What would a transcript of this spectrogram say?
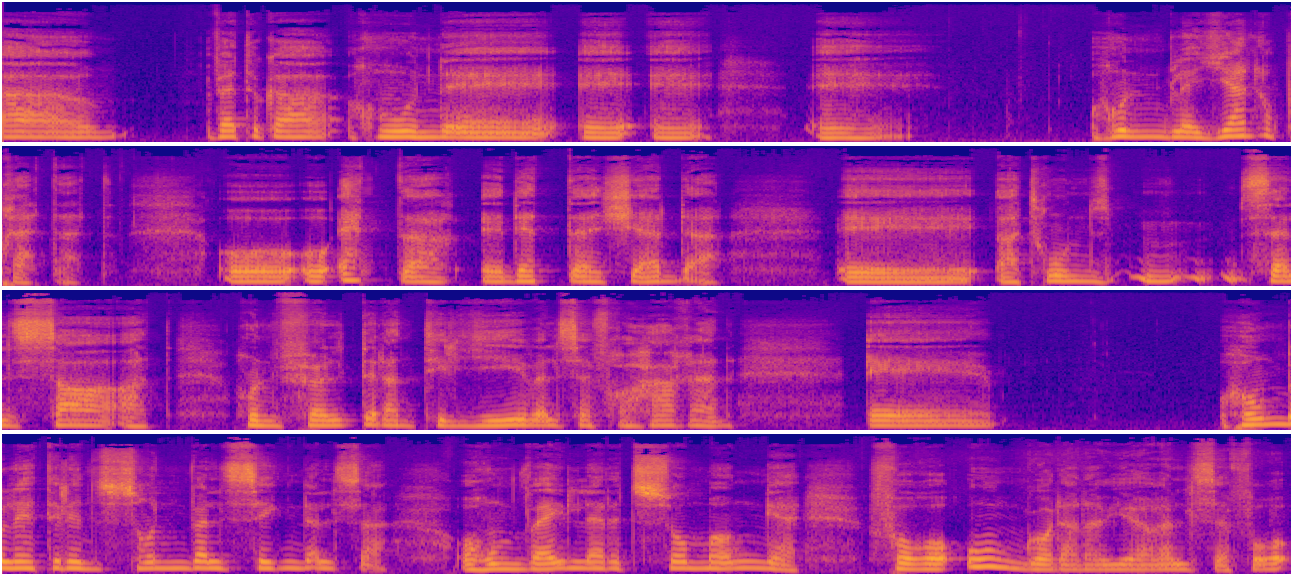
uh, Vet du hva? Hun eh, eh, eh, Hun ble gjenopprettet. Og, og etter dette skjedde, at hun selv sa at hun følte den tilgivelse fra Herren. Eh, hun ble til en sånn velsignelse, og hun veiledet så mange for å unngå den avgjørelse, for å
